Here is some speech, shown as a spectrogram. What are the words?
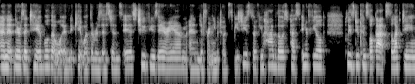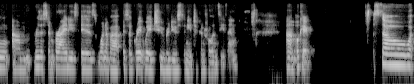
And it, there's a table that will indicate what the resistance is to fusarium and different nematode species. So if you have those pests in your field, please do consult that. Selecting um, resistant varieties is one of a, is a great way to reduce the need to control in season. Um, okay, so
